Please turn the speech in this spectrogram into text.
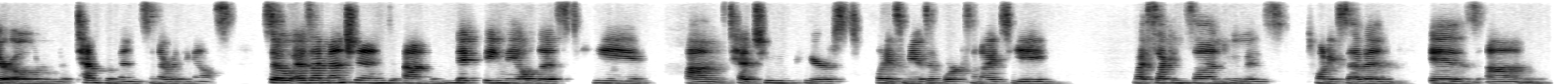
their own temperaments and everything else. So as I mentioned, um, Nick being the oldest, he um, tattooed, pierced, plays music, works in IT. My second son, who is 27 is um,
